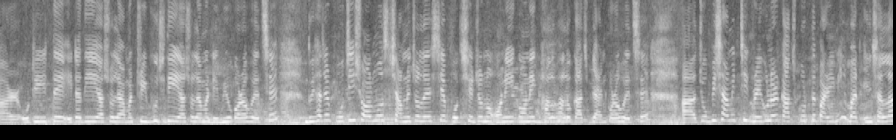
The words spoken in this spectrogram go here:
আর ওটিতে এটা দিয়ে আসলে আমার ত্রিভুজ দিয়ে আসলে আমার ডেবিউ করা হয়েছে। দুই হাজার পঁচিশ অলমোস্ট সামনে চলে এসছে পঁচিশের জন্য অনেক অনেক ভালো ভালো কাজ প্ল্যান করা হয়েছে। চব্বিশে আমি ঠিক রেগুলার কাজ করতে পারিনি বাট ইনশাল্লাহ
